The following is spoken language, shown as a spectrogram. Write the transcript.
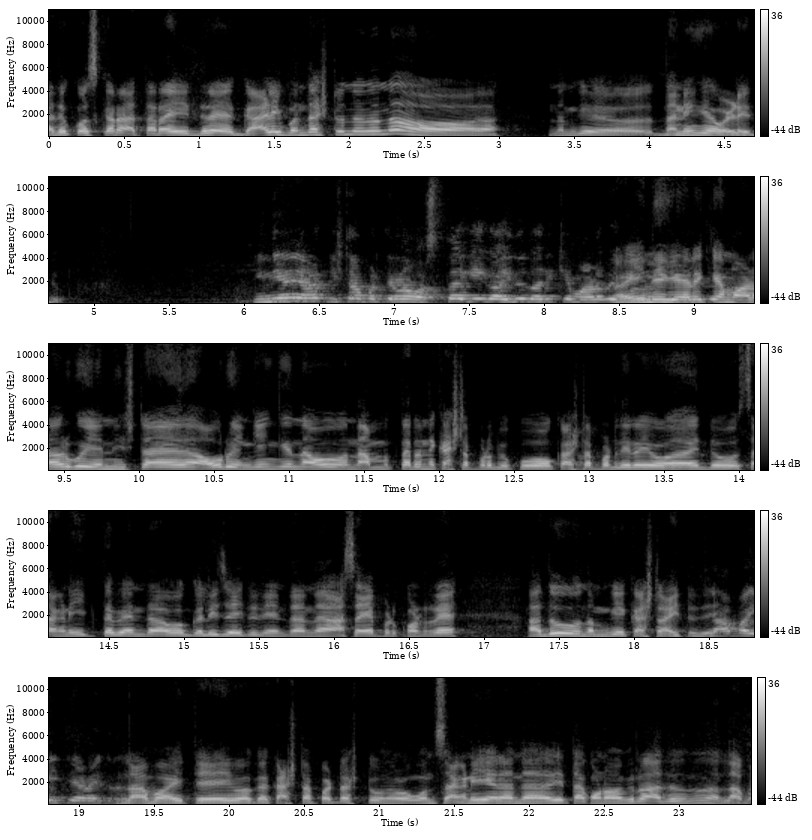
ಅದಕ್ಕೋಸ್ಕರ ಆ ಥರ ಇದ್ದರೆ ಗಾಳಿ ಬಂದಷ್ಟು ನಮಗೆ ದನಿಗೆ ಒಳ್ಳೆಯದು ಇನ್ನೇನ್ ಹೇಳಕ್ ಇಷ್ಟಪಡ್ತೀವಿ ನಾವು ಹೊಸದಾಗಿ ಈಗ ಹೈನುಗಾರಿಕೆ ಮಾಡಬೇಕು ಹೈನುಗಾರಿಕೆ ಮಾಡೋರ್ಗು ಏನು ಇಷ್ಟ? ಅವರು ಹೆಂಗೆ ಹೆಂಗೆ ನಾವು ನಮ್ಮ ಥರನೇ ಕಷ್ಟಪಡಬೇಕು. ಕಷ್ಟಪಡ್ದಿರ ಇದು ಸಗಣಿ ಇಕ್ತವೆ ಅಂತ ಗಲೀಜ್ ಆಯ್ತದೆ ಅಂತ ಅಸಹ್ಯ ಪಡ್ಕೊಂಡ್ರೆ ಅದು ನಮಗೆ ಕಷ್ಟ ಆಯ್ತದೆ. ಲಾಭ ಐತೆ ಲಾಭ ಐತೆ. ಇವಾಗ ಕಷ್ಟಪಟ್ಟಷ್ಟು ಒಂದು ಸಗಣಿ ಏನನ್ನ ತಗೊಂಡು ಹೋಗಿರೋ ಅದು ಲಾಭ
